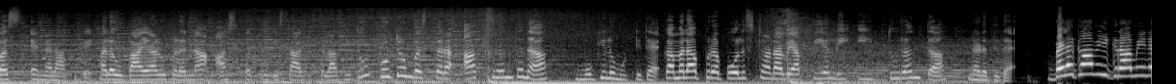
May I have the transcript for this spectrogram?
bus ಎನ್ನಲಾಗಿದೆ. ಹಲವು ಗಾಯಾಳುಗಳನ್ನ ಆಸ್ಪತ್ರೆಗೆ ಸಾಗಿಸಲಾಗಿದ್ದು, ಕುಟುಂಬಸ್ಥರ ಆಕ್ರಂದನ ಮುಗಿಲು ಮುಟ್ಟಿದೆ. ಕಮಲಾಪುರ ಪೊಲೀಸ್ ಠಾಣಾ ವ್ಯಾಪ್ತಿಯಲ್ಲಿ ಈ ದುರಂತ ನಡೆದಿದೆ. ಬೆಳಗಾವಿ ಗ್ರಾಮೀಣ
